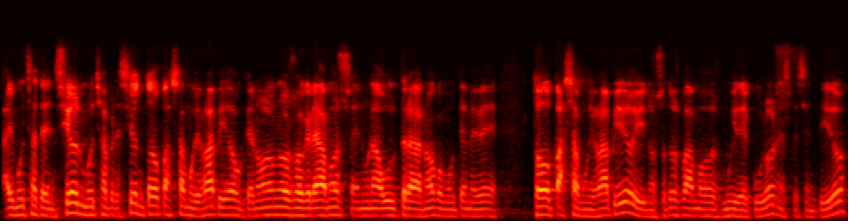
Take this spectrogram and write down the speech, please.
hay mucha tensión, mucha presión, todo pasa muy rápido, aunque no nos lo creamos en una ultra, ¿no? Como UTMB, todo pasa muy rápido y nosotros vamos muy de culo en este sentido.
